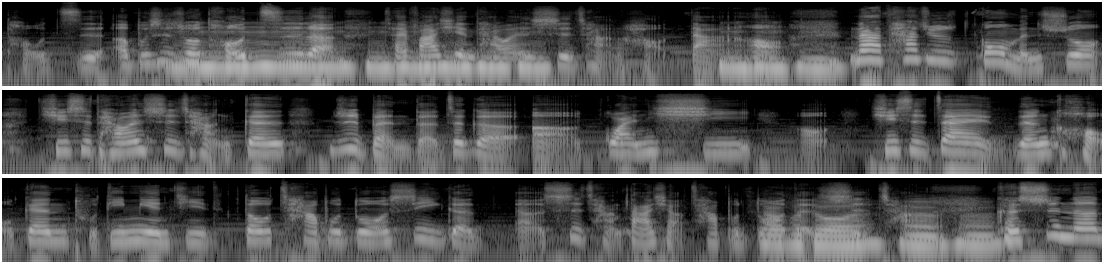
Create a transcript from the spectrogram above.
投资，而不是说投资了才发现台湾市场好大哈。那他就跟我们说，其实台湾市场。跟日本的这个呃关系哦，其实，在人口跟土地面积都差不多，是一个呃市场大小差不多的市场。嗯嗯、可是呢，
